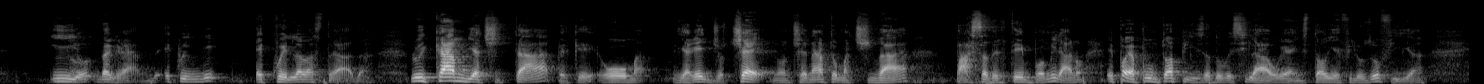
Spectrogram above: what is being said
io da grande e quindi è quella la strada. Lui cambia città perché Roma, Viareggio c'è, non c'è nato ma ci va, passa del tempo a Milano e poi appunto a Pisa dove si laurea in storia e filosofia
